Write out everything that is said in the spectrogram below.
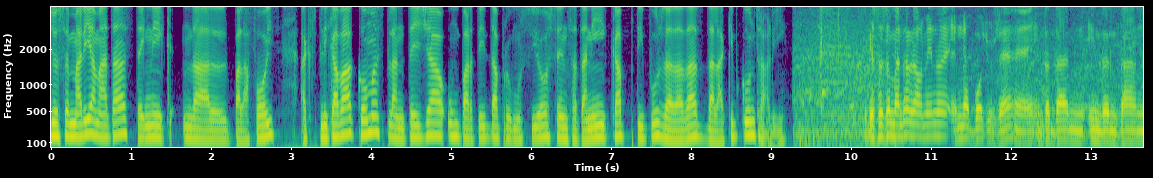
Josep Maria Matas, tècnic del Palafolls, explicava com es planteja un partit de promoció sense tenir cap tipus de dades de l'equip contrari. Aquesta setmana realment hem anat bojos, eh? intentant, intentant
